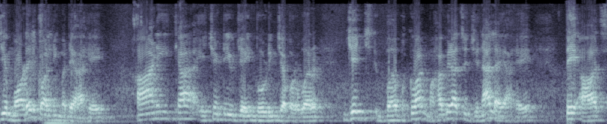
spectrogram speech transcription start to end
जी मॉडेल कॉलनीमध्ये आहे. आणि त्या एच एन डी जैन बोर्डिंगच्या बरोबर जे भ- भगवान महावीराचं जिनालय आहे ते आज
